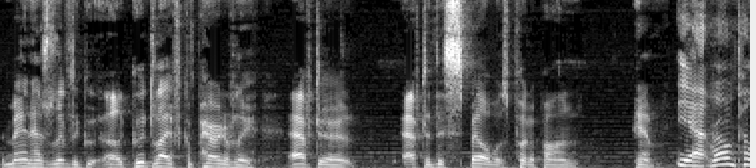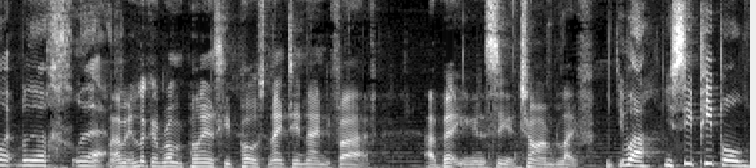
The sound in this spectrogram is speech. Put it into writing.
The man has lived a good, a good life comparatively after after this spell was put upon him. Yeah, Roman Polanski. I mean, look at Roman Polanski post 1995. I bet you're going to see a charmed life. Well, you see people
